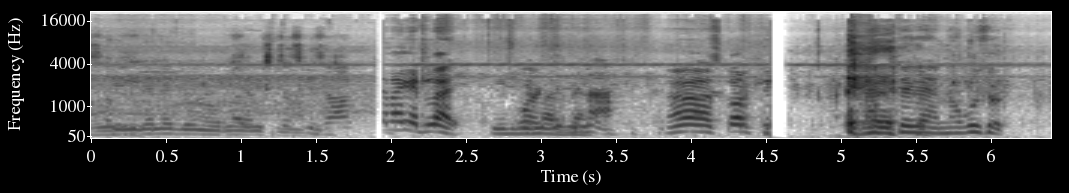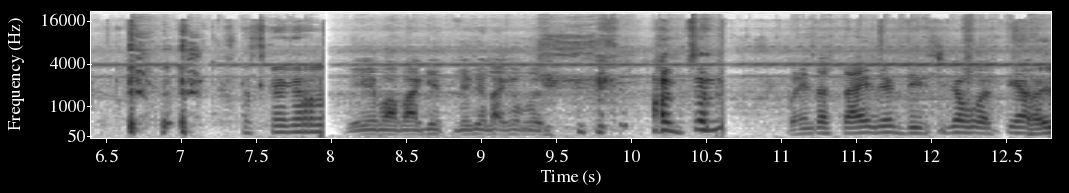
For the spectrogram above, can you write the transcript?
घेतलाय. हा स्कॉर्पिओ नको सोड. कसं काय करायला? ए बाबा घेतले त्याला का बस आमचं पण यांचा स्ट्राईक रेट दीडशेच्या वरती आहे.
